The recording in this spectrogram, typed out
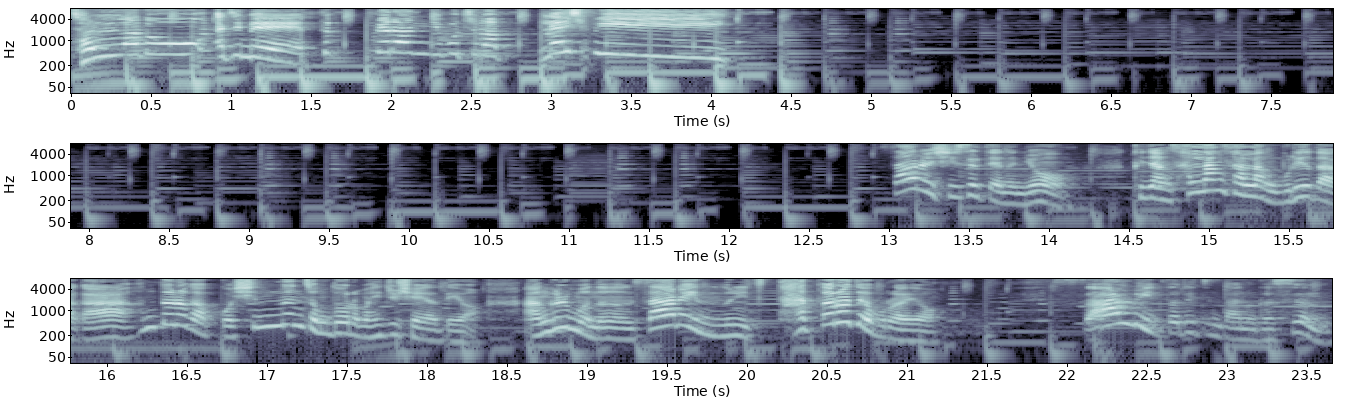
전라도 아침에 특별한 유부초밥 레시피. 쌀을 씻을 때는요 그냥 살랑살랑 물에다가 흔들어 갖고 씻는 정도로만 해주셔야 돼요. 안 그러면은 쌀에 있는 눈이 다 떨어져 버려요. 쌀이 떨어진다는 것은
